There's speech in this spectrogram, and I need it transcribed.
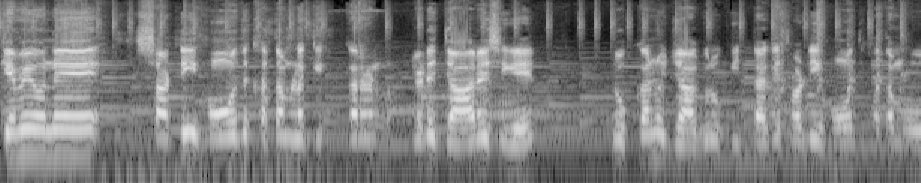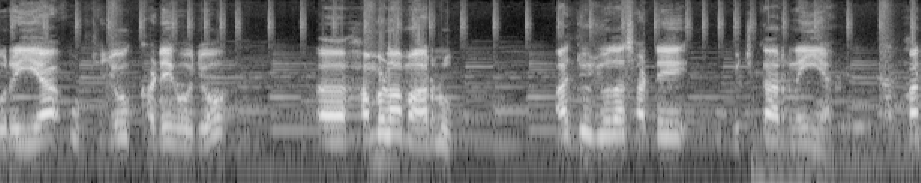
ਕਿਵੇਂ ਉਹਨੇ ਸਾਡੀ ਹੋਂਦ ਖਤਮ ਲੱਗੀ ਕਰਨ ਜਿਹੜੇ ਜਾ ਰਹੇ ਸੀਗੇ ਲੋਕਾਂ ਨੂੰ ਜਾਗਰੂਕ ਕੀਤਾ ਕਿ ਤੁਹਾਡੀ ਹੋਂਦ ਖਤਮ ਹੋ ਰਹੀ ਆ ਉੱਠ ਜਾਓ ਖੜੇ ਹੋ ਜਾਓ ਅਹ ਹੰਬਲਾ ਮਾਰ ਲਓ। ਅੱਜ ਉਹ ਯੋਧਾ ਸਾਡੇ ਵਿਚਕਾਰ ਨਹੀਂ ਹੈ ਪਰ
